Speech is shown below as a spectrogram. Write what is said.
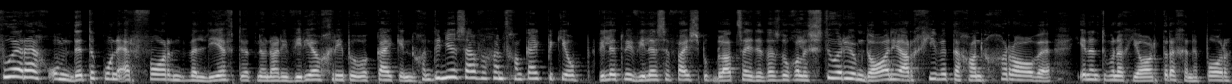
voorreg om dit te kon ervaar en beleef toe ek nou na die video grepe ook kyk en gaan doen jouself gaan gaan kyk bietjie op Wiele twee wiele se Facebook bladsy. Dit was nogal 'n storie om daar in die argiewe te gaan grawe 21 jaar terug en 'n paar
